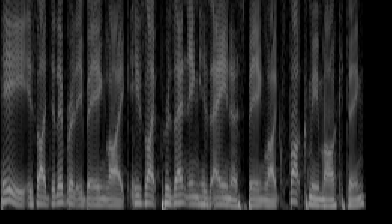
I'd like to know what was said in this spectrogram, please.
he is like deliberately being like, he's like presenting his anus being like, fuck me marketing.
